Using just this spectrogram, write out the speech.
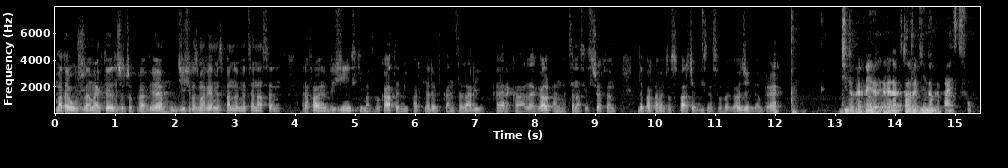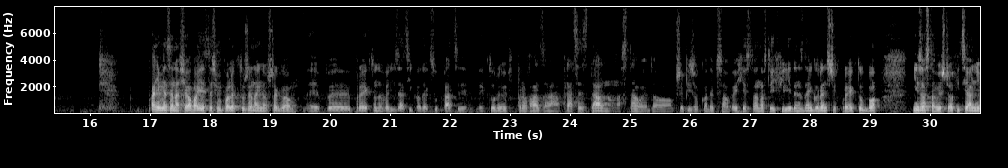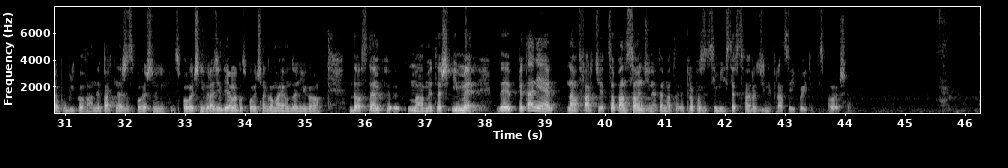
Mateusz Rzemek, to jest Rzecz o Prawie. Dziś rozmawiamy z panem mecenasem Rafałem Wyzińskim, adwokatem i partnerem w kancelarii RK Legal. Pan mecenas jest szefem Departamentu Wsparcia Biznesowego. Dzień dobry. Dzień dobry panie redaktorze, dzień dobry państwu. Panie mecenasie, obaj jesteśmy po lekturze najnowszego e, projektu nowelizacji kodeksu pracy, który wprowadza pracę zdalną na stałe do przepisów kodeksowych. Jest to no w tej chwili jeden z najgorętszych projektów, bo nie został jeszcze oficjalnie opublikowany. Partnerzy społeczni, społeczni w Radzie Dialogu Społecznego mają do niego dostęp. Mamy też i my. E, pytanie na otwarcie. Co pan sądzi na temat propozycji Ministerstwa Rodziny, Pracy i Polityki Społecznej?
